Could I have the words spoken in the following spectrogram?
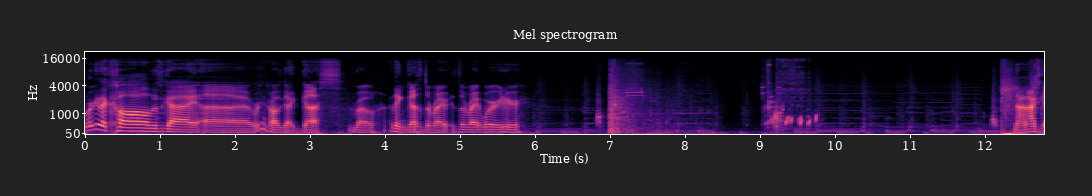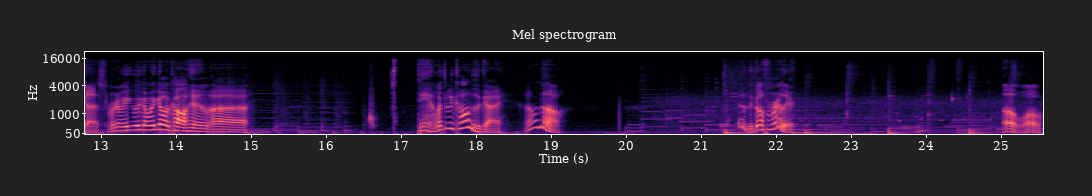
we're gonna call this guy. Uh, we're gonna call this guy Gus, bro. I think Gus is the right is the right word here. No, not Gus. We're gonna we're gonna we're gonna call him. Uh, damn, what do we call this guy? I don't know. The girl from earlier. Oh, whoa.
